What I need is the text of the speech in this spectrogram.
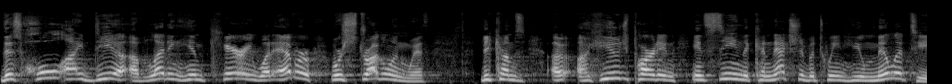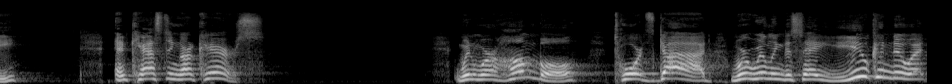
This whole idea of letting Him carry whatever we're struggling with becomes a, a huge part in, in seeing the connection between humility and casting our cares. When we're humble towards God, we're willing to say, You can do it,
